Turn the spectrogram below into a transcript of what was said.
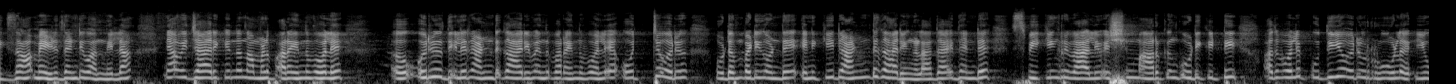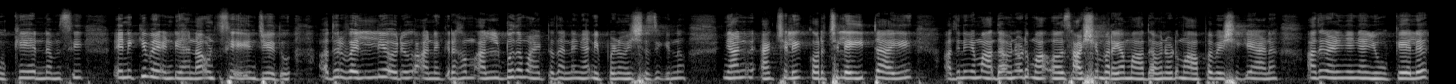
എക്സാം എഴുതേണ്ടി വന്നില്ല. ഞാൻ വിചാരിക്കുന്നു നമ്മൾ പറയുന്ന പോലെ ഒരു ഇതിൽ രണ്ട് കാര്യം എന്ന് പറയുന്ന പോലെ ഒറ്റ ഒരു ഉടമ്പടി കൊണ്ട് എനിക്ക് രണ്ട് കാര്യങ്ങൾ അതായത് എന്റെ സ്പീക്കിംഗ് റിവാലുവേഷൻ മാർക്കും കൂടി കിട്ടി. അതുപോലെ പുതിയ ഒരു rule U K N M C എനിക്ക് വേണ്ടി അനൗൺസ് ചെയ്യുകയും ചെയ്തു. അതൊരു വലിയ ഒരു അനുഗ്രഹം അത്ഭുതമായിട്ട് തന്നെ ഞാൻ ഇപ്പോഴും വിശ്വസിക്കുന്നു. ഞാൻ ആക്ച്വലി കുറച്ച് ലേറ്റായി അതിന് ഞാൻ മാതാവിനോട് സാക്ഷ്യം പറയാം. മാതാവിനോട് മാപ്പപേക്ഷിക്കുകയാണ് അത് കഴിഞ്ഞ് ഞാൻ യു കെയിൽ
